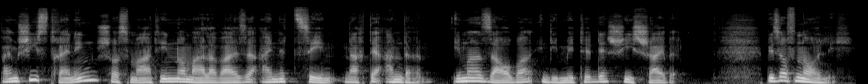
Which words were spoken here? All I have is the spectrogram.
Beim Schießtraining schoss Martin normalerweise eine Zehn nach der anderen, immer sauber in die Mitte der Schießscheibe. Bis auf neulich,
